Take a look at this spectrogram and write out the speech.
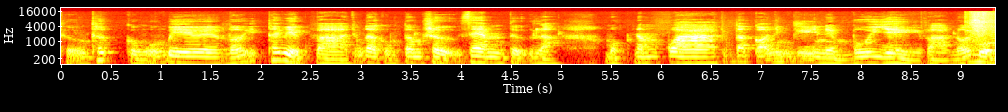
thưởng thức cùng uống bia với Thái Việt. Và chúng ta cùng tâm sự xem tự là một năm qua chúng ta có những cái niềm vui gì và nỗi buồn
